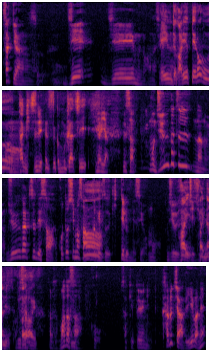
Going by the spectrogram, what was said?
さっきあの。J JM の話え、とかあれ言ってろ。ううん。ん。たけしのやつとか昔。いやいやでさもう10月なのよ。10月でさ今年も3ヶ月切ってるんですよ。もう10、11、はい12はい何ででさ、はいはい。まださ、こうさっき言ったようにカルチャーで言えばね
